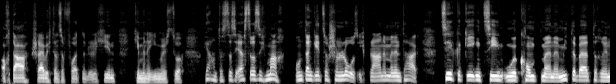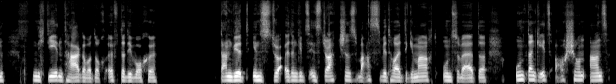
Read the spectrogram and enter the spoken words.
auch da schreibe ich dann sofort natürlich hin, gehe meine E-Mails durch. Ja, und das ist das Erste, was ich mache. Und dann geht's auch schon los. Ich plane meinen Tag. Circa gegen 10 Uhr kommt meine Mitarbeiterin, nicht jeden Tag, aber doch öfter die Woche. Dann wird Instru dann gibt's Instructions, was wird heute gemacht und so weiter. Und dann geht's auch schon ans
